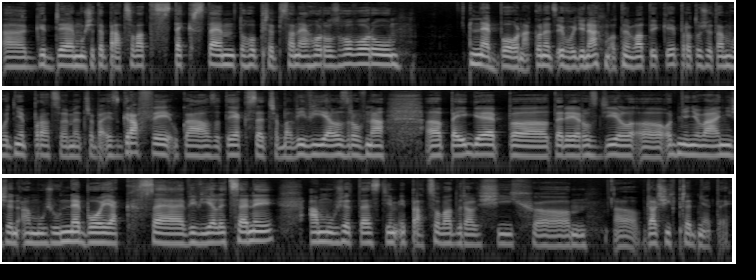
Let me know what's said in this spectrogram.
eh, kde můžete pracovat s textem toho přepsaného rozhovoru, nebo nakonec i v hodinách matematiky, protože tam hodně pracujeme třeba i s grafy, ukázat, jak se třeba vyvíjel zrovna eh, pay gap, eh, tedy rozdíl eh, odměňování žen a mužů, nebo jak se vyvíjely ceny a můžete s tím i pracovat v dalších, v dalších předmětech.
